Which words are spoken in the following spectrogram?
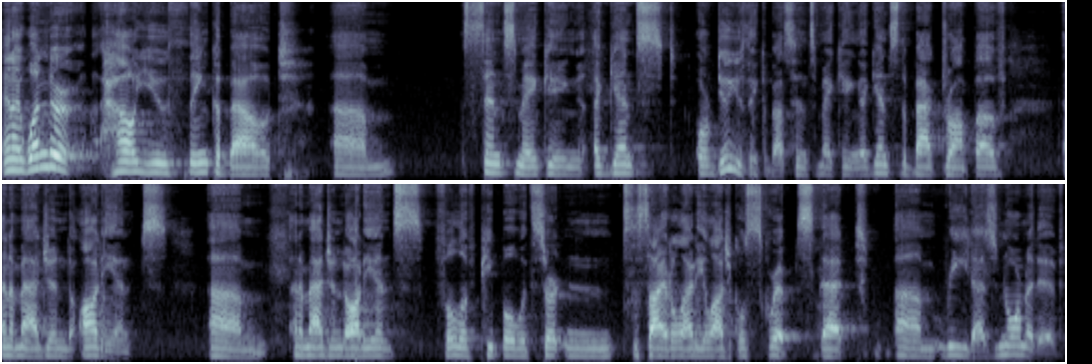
and I wonder how you think about um, sense making against, or do you think about sense making against the backdrop of an imagined audience? Um, an imagined audience full of people with certain societal ideological scripts that um, read as normative.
